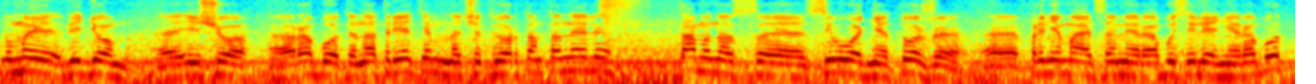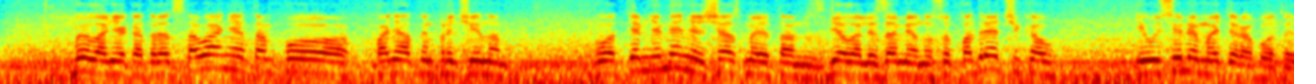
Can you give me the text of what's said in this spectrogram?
Мы ведем э, еще э, работы на третьем, на четвертом тоннеле. Там у нас э, сегодня тоже принимаются меры об усилении работ. Было некоторое отставание там по понятным причинам. Вот, тем не менее, сейчас мы там сделали замену субподрядчиков и усилим эти работы.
